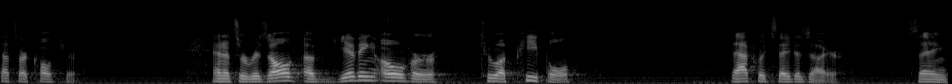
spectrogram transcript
That's our culture. And it's a result of giving over to a people that which they desire. Saying,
